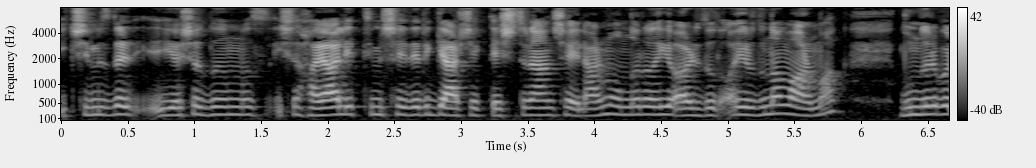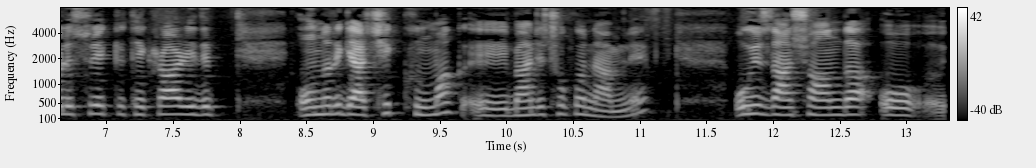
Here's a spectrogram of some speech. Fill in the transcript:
içimizde yaşadığımız, işte hayal ettiğimiz şeyleri gerçekleştiren şeyler mi? Onları ayırdığına varmak, bunları böyle sürekli tekrar edip onları gerçek kılmak bence çok önemli. O yüzden şu anda o e,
